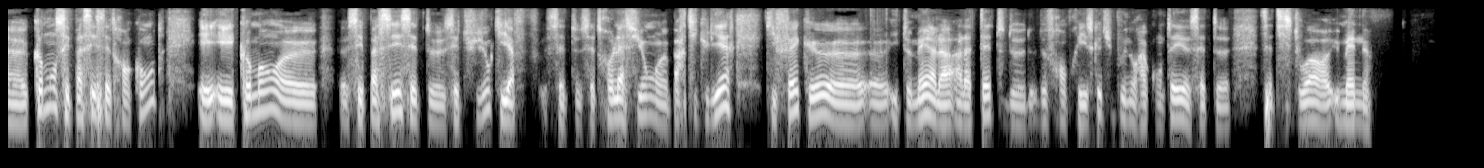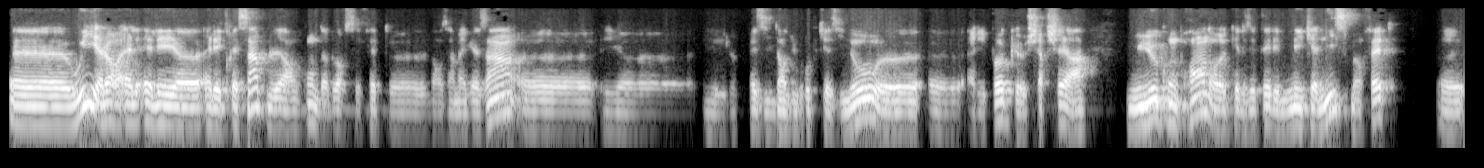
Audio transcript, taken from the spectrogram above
Euh, comment s'est passée cette rencontre et, comment euh, s'est passée cette, cette, fusion, qui a cette, relation euh, particulière qui fait qu'il il te met à la, tête de, de, Franprix. Est-ce que tu peux nous raconter cette, histoire humaine? Oui, alors elle, est, très simple. La rencontre d'abord s'est faite dans un magasin et, le président du groupe Casino à l'époque cherchait à mieux comprendre quels étaient les mécanismes en fait euh,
